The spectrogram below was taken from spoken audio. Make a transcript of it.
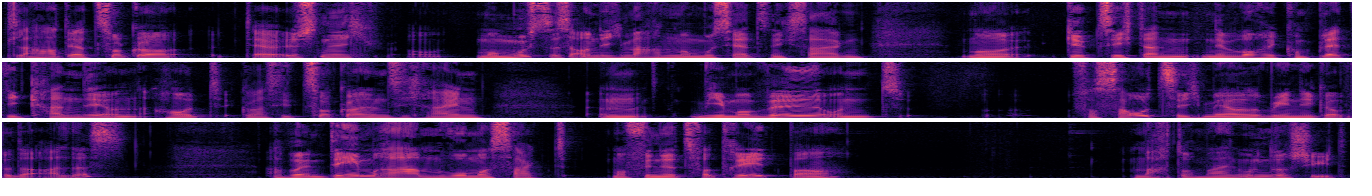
klar, der Zucker, der ist nicht, man muss das auch nicht machen, man muss ja jetzt nicht sagen, man gibt sich dann eine Woche komplett die Kante und haut quasi Zucker in sich rein, ähm, wie man will und versaut sich mehr oder weniger wieder alles. Aber in dem Rahmen, wo man sagt, man findet es vertretbar, macht doch mal einen Unterschied.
